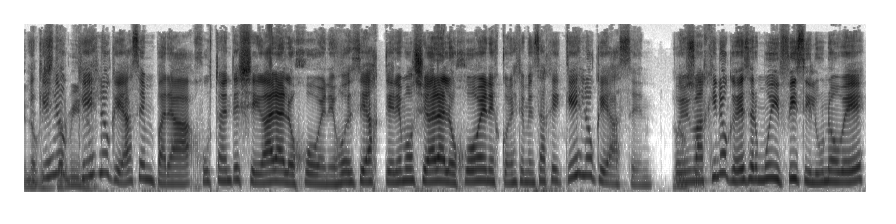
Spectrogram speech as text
en ¿Y lo qué que es se lo, qué es lo que hacen para justamente llegar a los jóvenes? Vos decías, queremos llegar a los jóvenes con este mensaje. ¿Qué es lo que hacen? Porque me imagino que debe ser muy difícil. Uno ve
